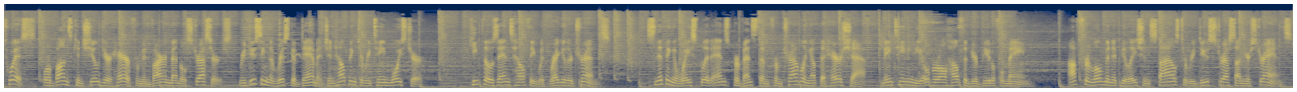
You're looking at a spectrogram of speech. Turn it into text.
twists, or buns can shield your hair from environmental stressors, reducing the risk of damage and helping to retain moisture. Keep those ends healthy with regular trims. Snipping away split ends prevents them from traveling up the hair shaft, maintaining the overall health of your beautiful mane. Opt for low manipulation styles to reduce stress on your strands.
